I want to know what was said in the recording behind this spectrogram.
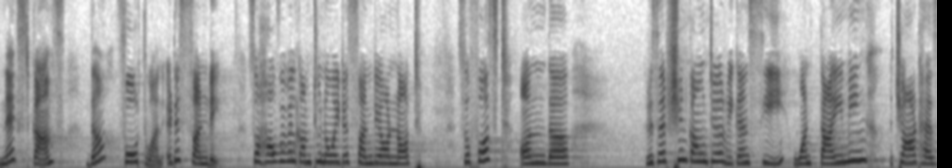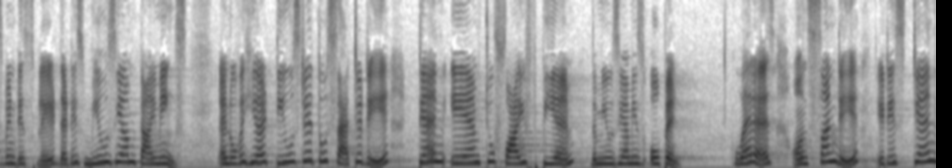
Next comes the fourth one. It is Sunday. So how we will come to know it is Sunday or not? So first on the reception counter we can see one timing chart has been displayed that is museum timings and over here Tuesday to Saturday 10 a.m. to 5 p.m. the museum is open whereas on Sunday it is 10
